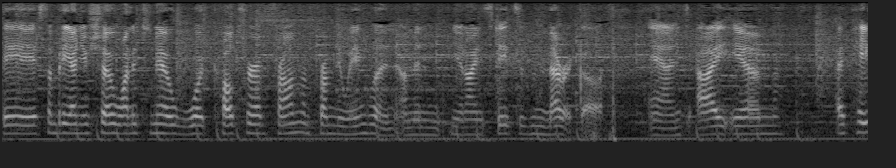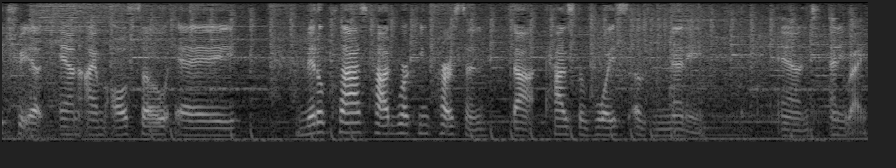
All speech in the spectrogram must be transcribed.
they, somebody on your show wanted to know what culture I'm from. I'm from New England. I'm in the United States of America. And I am a patriot, and I'm also a middle class, hardworking person that has the voice of many. And anyway,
